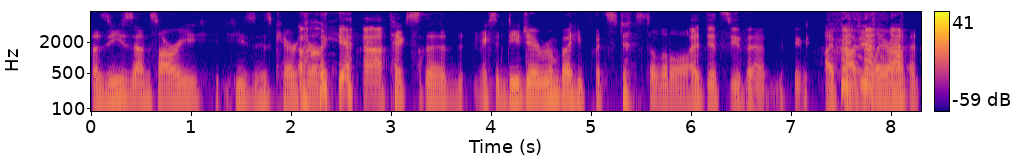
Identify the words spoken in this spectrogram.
Aziz Ansari, he's his character Oh yeah. takes the makes a DJ Roomba. He puts just a little I did see that. iPod player on it.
